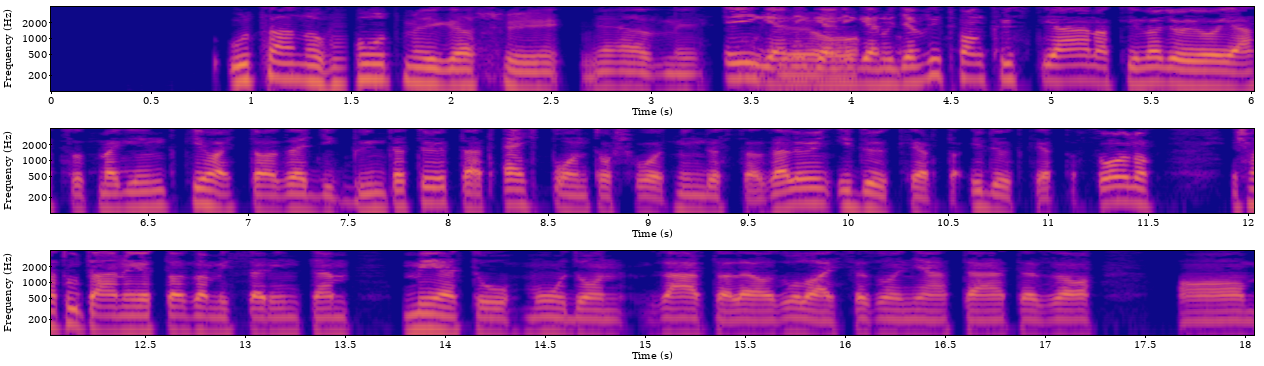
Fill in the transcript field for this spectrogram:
Utána volt még esély nyerni. Igen, igen, a... igen. Ugye Wittmann Krisztián, aki nagyon jól játszott megint, kihagyta az egyik büntetőt, tehát egy pontos volt mindössze az előny, időt kért, időt kért a szolnok, és hát utána jött az, ami szerintem méltó módon zárta le az olajszezonját, tehát ez a, a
